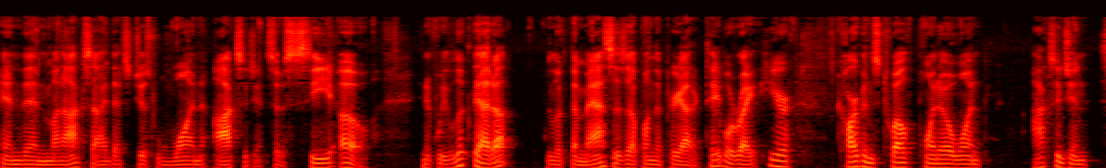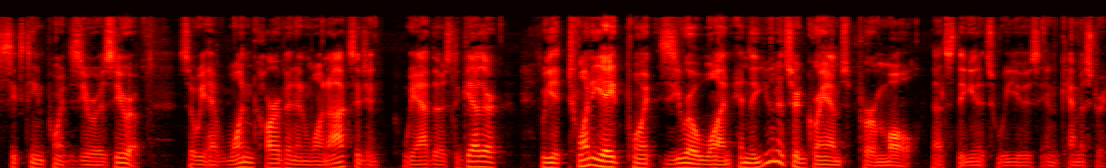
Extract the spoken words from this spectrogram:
and then monoxide, that's just one oxygen, so CO. And if we look that up, we look the masses up on the periodic table right here. Carbon's 12.01, oxygen 16.00. So we have one carbon and one oxygen. We add those together, we get 28.01, and the units are grams per mole. That's the units we use in chemistry.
